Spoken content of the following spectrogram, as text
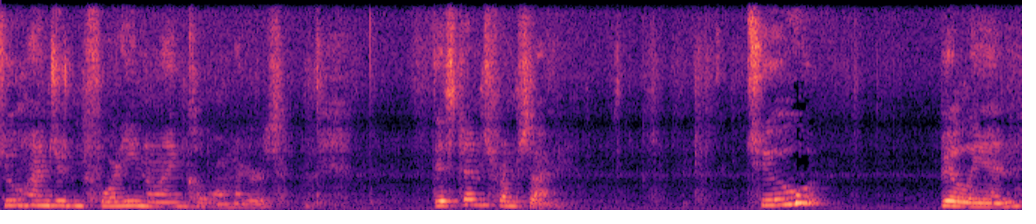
49,249 kilometers. Distance from Sun 2 billion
